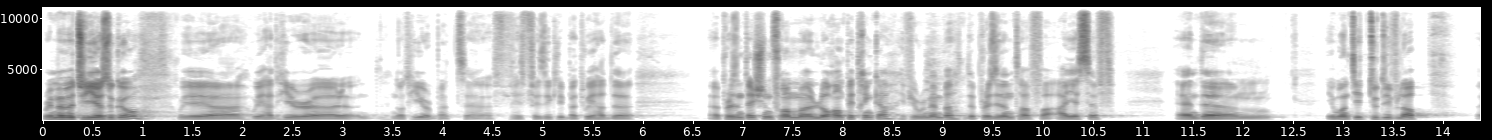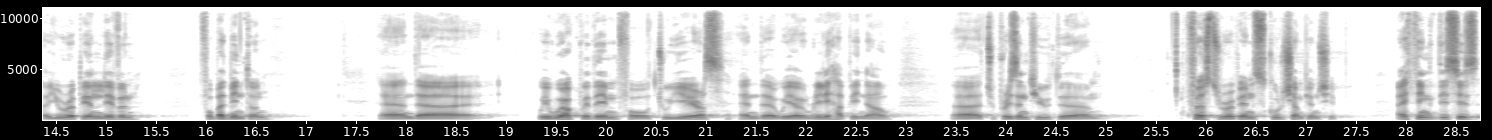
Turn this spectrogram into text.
remember two years ago, we, uh, we had here, uh, not here, but uh, physically, but we had a, a presentation from uh, Laurent Petrynka, if you remember, the president of uh, ISF. And um, he wanted to develop a European level for badminton. And uh, we worked with him for two years, and we are really happy now uh, to present you the first European School Championship. I think this is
